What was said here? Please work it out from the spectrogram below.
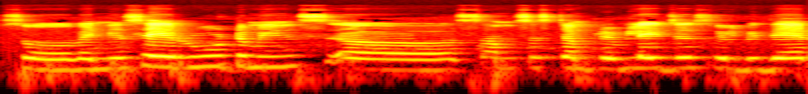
So when you say root means uh, some system privileges will be there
